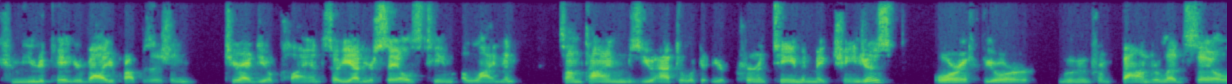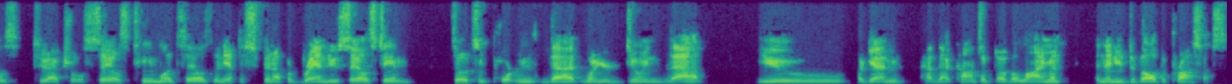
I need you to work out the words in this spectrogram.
communicate your value proposition to your ideal client. So you have your sales team alignment. Sometimes you have to look at your current team and make changes. Or if you're moving from founder led sales to actual sales team led sales, then you have to spin up a brand new sales team. So it's important that when you're doing that, you again have that concept of alignment and then you develop a process.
